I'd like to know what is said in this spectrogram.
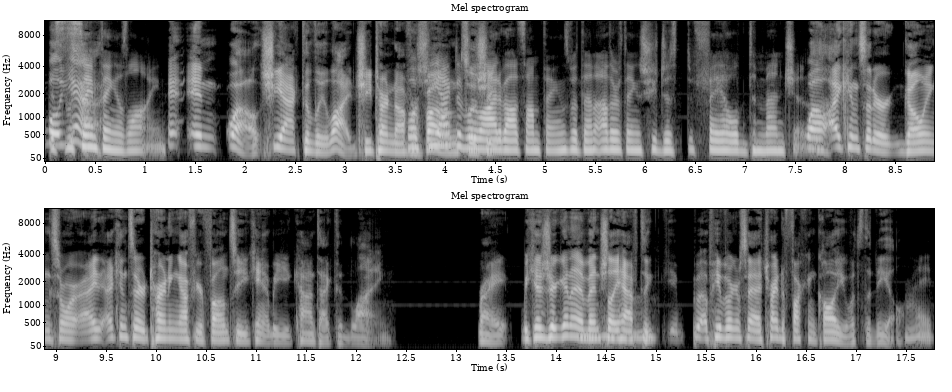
Well, it's the yeah. same thing as lying. And, and well, she actively lied. She turned off Well, her she phone. actively so she- lied about some things, but then other things she just failed to mention. Well, I consider going somewhere. I, I consider turning off your phone so you can't be contacted lying, right? Because you're gonna eventually have to. Mm-hmm. Uh, people are gonna say, "I tried to fucking call you. What's the deal?" Right.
